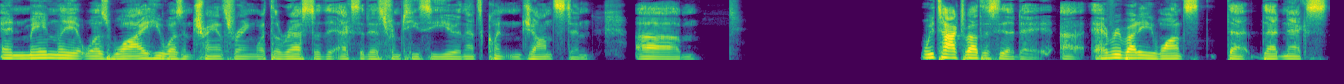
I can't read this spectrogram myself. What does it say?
and mainly it was why he wasn't transferring with the rest of the exodus from TCU and that's Quentin Johnston. Um, we talked about this the other day. Uh, everybody wants that that next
